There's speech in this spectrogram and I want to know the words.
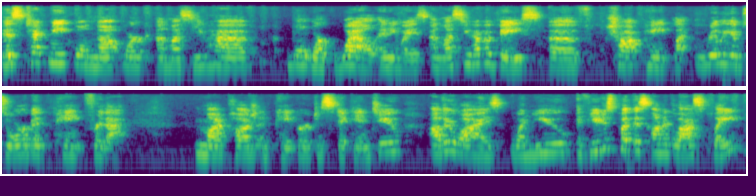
This technique will not work unless you have, won't work well anyways, unless you have a base of chalk paint, like really absorbent paint for that Mod Podge and paper to stick into. Otherwise, when you, if you just put this on a glass plate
